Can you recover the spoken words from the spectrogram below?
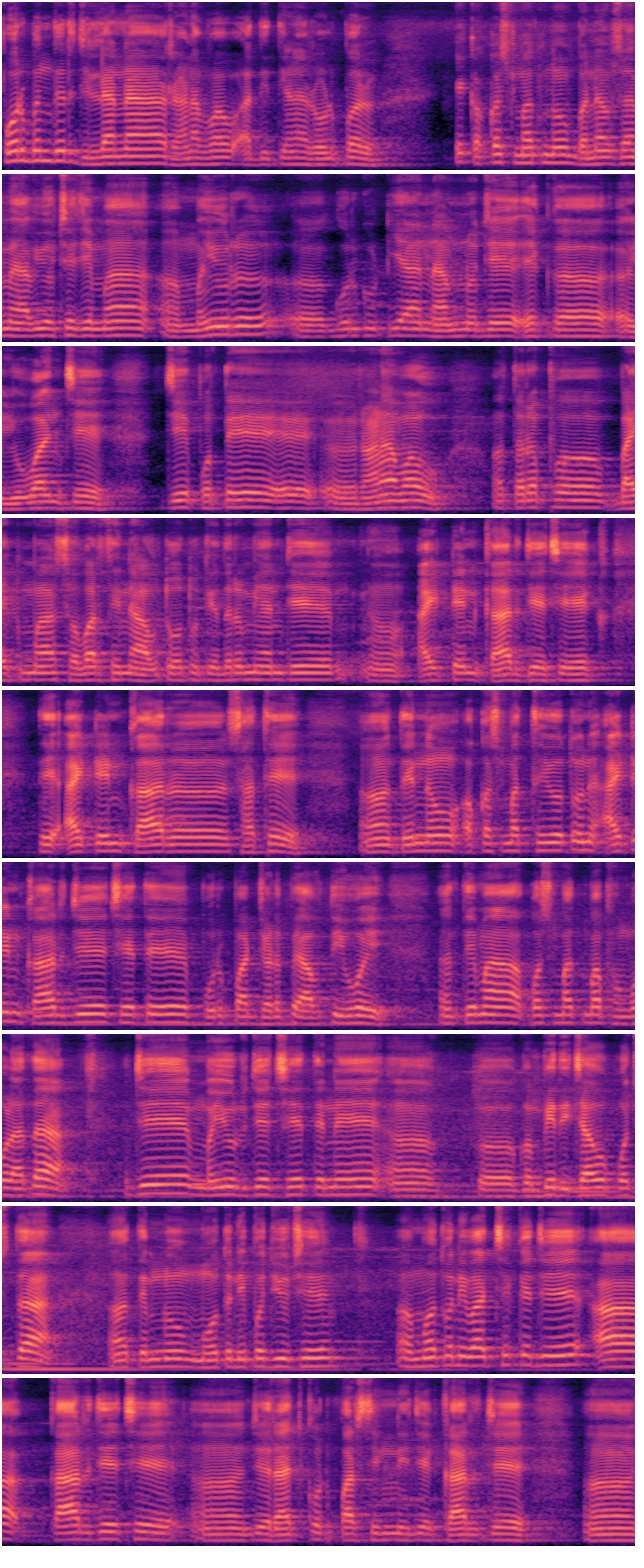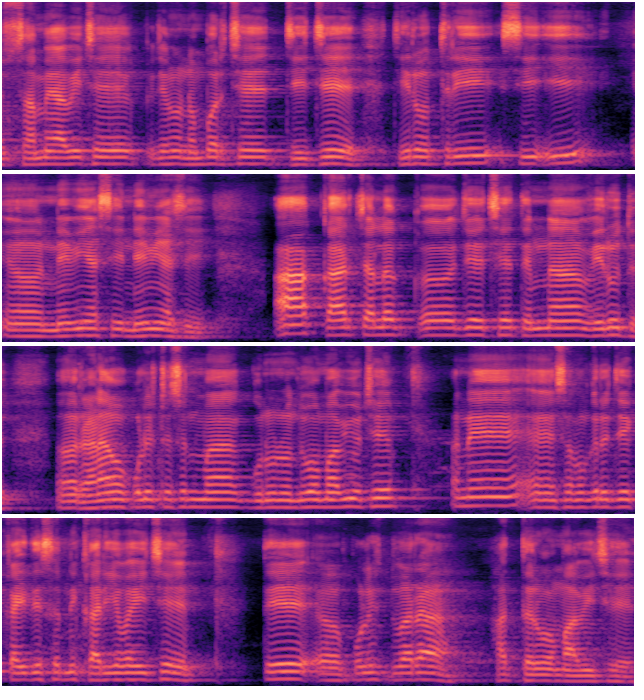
પોરબંદર જિલ્લાના રાણાવાવ આદિત્યના રોડ પર એક અકસ્માતનો બનાવ સામે આવ્યો છે, જેમાં મયુર ગુરગુટિયા નામનો જે એક યુવાન છે, જે પોતે રાણાવાવ તરફ બાઇકમાં સવાર થઈને આવતો હતો. તે દરમિયાન જે આઈ ટેન કાર જે છે એક, તે આઈ ટેન કાર સાથે તેનો અકસ્માત થયો હતો અને આઈ ટેન કાર જે છે તે પૂરપાટ ઝડપે આવતી હોય તેમાં અકસ્માતમાં ફંગોળાતા જે મયુર જે છે તેને ગંભીર ઇજાઓ પહોંચતા તેમનું મોત નીપજ્યું છે. મહત્ત્વની વાત છે કે જે આ કાર જે છે જે રાજકોટ પાર્સિંગની જે કાર જે સામે આવી છે, જેનો નંબર છે જીજે જીરો થ્રી સીઈ નેવ્યાસી નેવ્યાસી. આ કાર ચાલક જે છે તેમના વિરુદ્ધ રાણાઓ પોલીસ સ્ટેશનમાં ગુનો નોંધવામાં આવ્યો છે અને સમગ્ર જે કાયદેસરની કાર્યવાહી છે તે પોલીસ દ્વારા હાથ ધરવામાં આવી છે.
